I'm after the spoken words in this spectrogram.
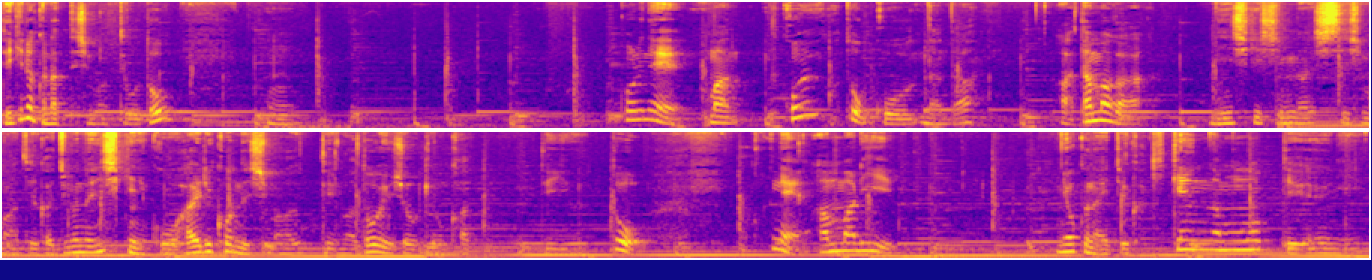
できなくなってしまうってこと、うん、これねまあこういうことをこうなんだ？頭が認識してしまうというか自分の意識にこう入り込んでしまうっていうのはどういう状況かっていうとこれねあんまり良くないというか危険なものっていうふうに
